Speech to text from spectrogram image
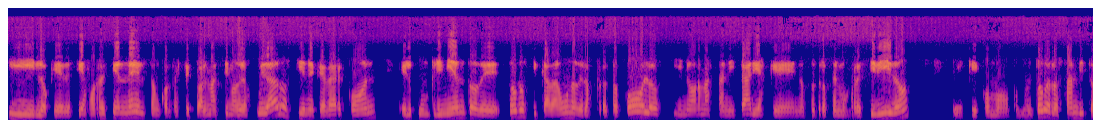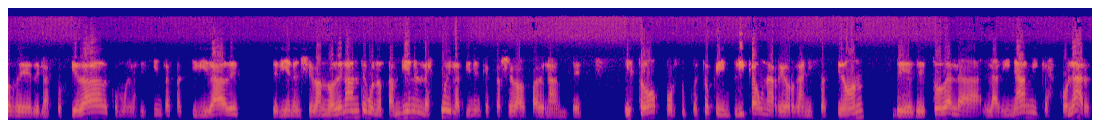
Y lo que decíamos recién, Nelson, con respecto al máximo de los cuidados, tiene que ver con el cumplimiento de todos y cada uno de los protocolos y normas sanitarias que nosotros hemos recibido, eh, que como, como en todos los ámbitos de, de la sociedad, como en las distintas actividades se vienen llevando adelante, bueno, también en la escuela tienen que ser llevados adelante. Esto, por supuesto, que implica una reorganización de, toda la, dinámica escolar.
